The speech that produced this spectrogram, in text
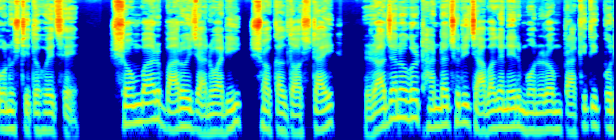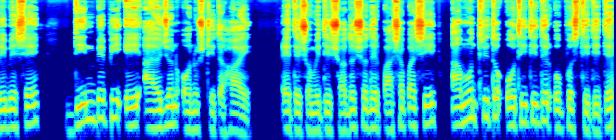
অনুষ্ঠিত হয়েছে। সোমবার বারোই জানুয়ারি সকাল দশটায় রাজানগর ঠান্ডাছড়ি চা বাগানের মনোরম প্রাকৃতিক পরিবেশে দিনব্যাপী এই আয়োজন অনুষ্ঠিত হয়। এতে সমিতির সদস্যদের পাশাপাশি আমন্ত্রিত অতিথিদের উপস্থিতিতে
